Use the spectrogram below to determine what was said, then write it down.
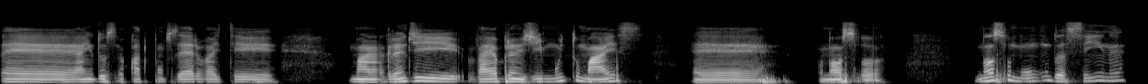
é, a indústria 4.0 vai ter uma grande, vai abranger muito mais é, o nosso nosso mundo assim, né?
